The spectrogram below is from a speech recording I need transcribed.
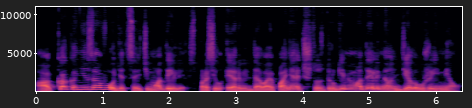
«А как они заводятся, эти модели?» – спросил Эрвиль, давая понять, что с другими моделями он дело уже имел.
